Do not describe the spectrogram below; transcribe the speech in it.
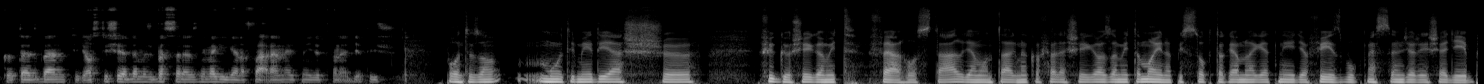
kötetben, úgyhogy azt is érdemes beszerezni, meg igen, a Fahrenheit 451-et is. Pont ez a multimédiás függőség, amit felhoztál, ugye mondtágnak a felesége az, amit a mai nap is szoktak emlegetni, így a Facebook, Messenger és egyéb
